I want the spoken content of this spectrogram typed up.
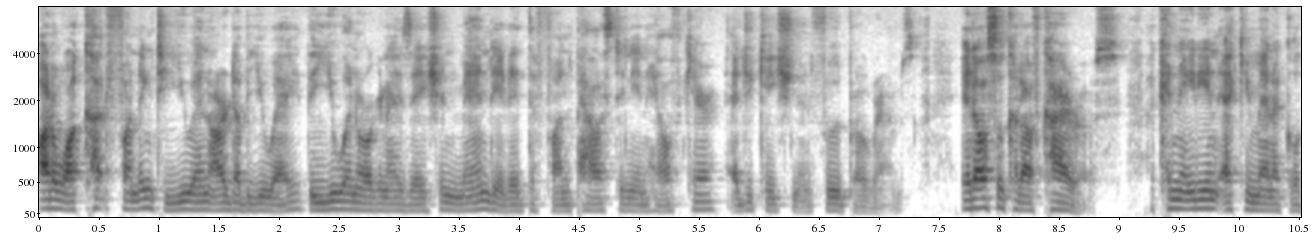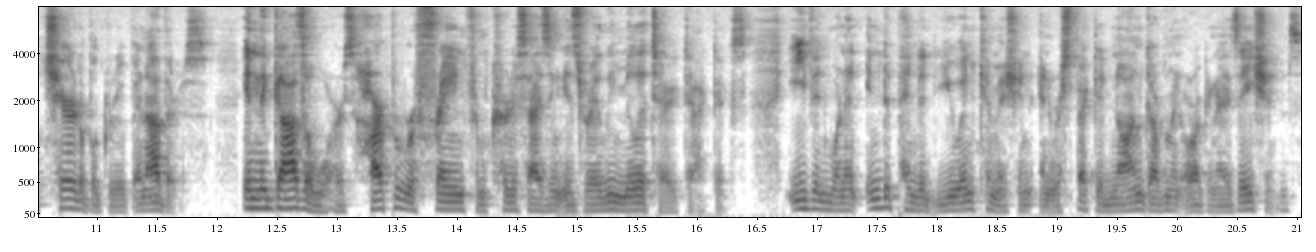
Ottawa cut funding to UNRWA, the UN organization mandated to fund Palestinian healthcare, education, and food programs. It also cut off Kairos, a Canadian ecumenical charitable group, and others. In the Gaza wars, Harper refrained from criticizing Israeli military tactics, even when an independent UN commission and respected non government organizations,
